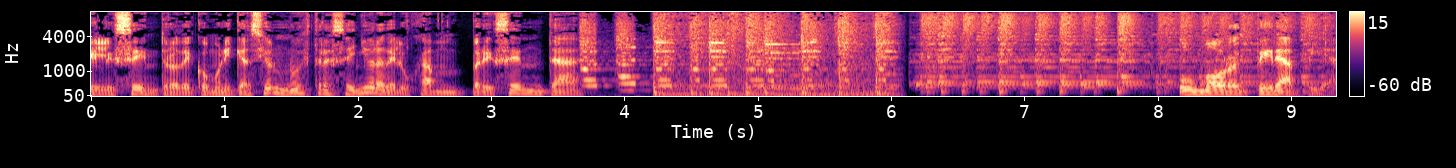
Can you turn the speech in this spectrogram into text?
El Centro de Comunicación Nuestra Señora de Luján presenta Humor Terapia.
